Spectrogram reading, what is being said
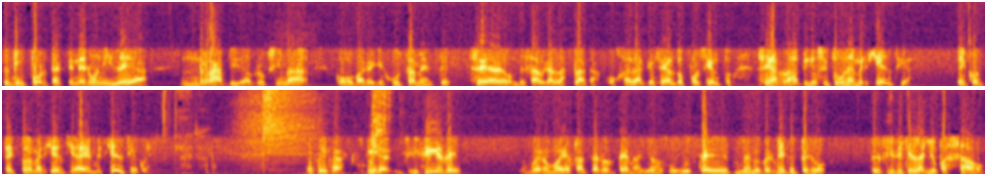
Lo que importa es tener una idea rápida, aproximada, como para que justamente sea de donde salgan las platas, ojalá que sea el 2%, sea rápido, si esto es una emergencia. El contexto de emergencia es emergencia, pues. ¿Te fijas? Mira, y fíjate, bueno, me voy a saltar otro tema, yo no sé si ustedes me lo permiten, pero, pero fíjate que el año pasado,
